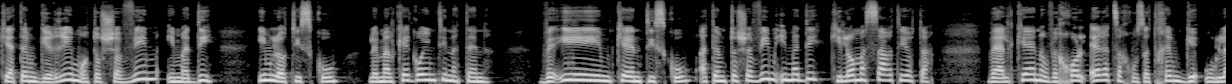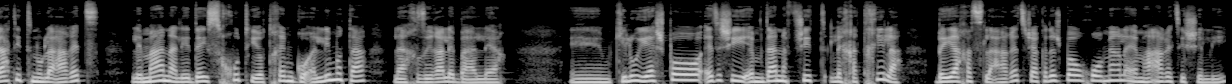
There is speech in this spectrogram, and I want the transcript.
כי אתם גרים או תושבים עמדי. אם לא תזכו, למלכי גויים תינתן. ואם כן תזכו, אתם תושבים עמדי, כי לא מסרתי אותה. ועל כן ובכל ארץ אחוזתכם גאולה תיתנו לארץ, למען על ידי זכות היותכם גואלים אותה, להחזירה לבעליה. אה, כאילו יש פה איזושהי עמדה נפשית לכתחילה ביחס לארץ, שהקדוש ברוך הוא אומר להם, הארץ היא שלי,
